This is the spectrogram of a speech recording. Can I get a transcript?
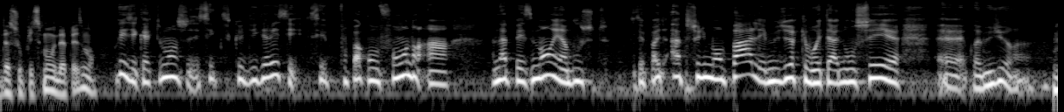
d'assouplissement ou d'apaisement. Oui, c'est exactement ce que dit Gary, c'est faut pas confondre un apaisement et un boost. C'est pas absolument pas les mesures qui ont été annoncées. Euh, quoi, mesures hein.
